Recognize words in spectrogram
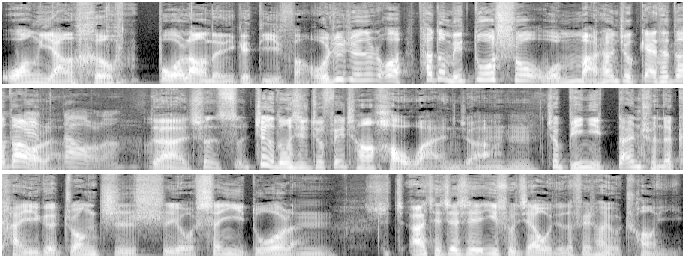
汪洋和波浪的一个地方，我就觉得说，哦，他都没多说，我们马上就 get 得到了，到了，对啊，是是这个东西就非常好玩，你知道吧？就比你单纯的看一个装置是有深意多了。嗯，而且这些艺术家我觉得非常有创意，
